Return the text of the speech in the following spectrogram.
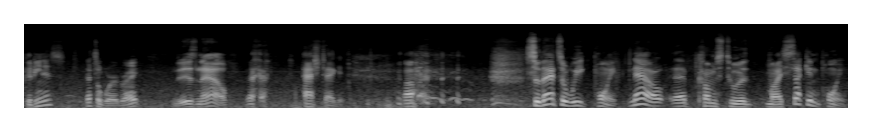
Goodiness? That's a word, right? It is now. Hashtag it. Uh, so that's a weak point. Now that comes to a, my second point.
